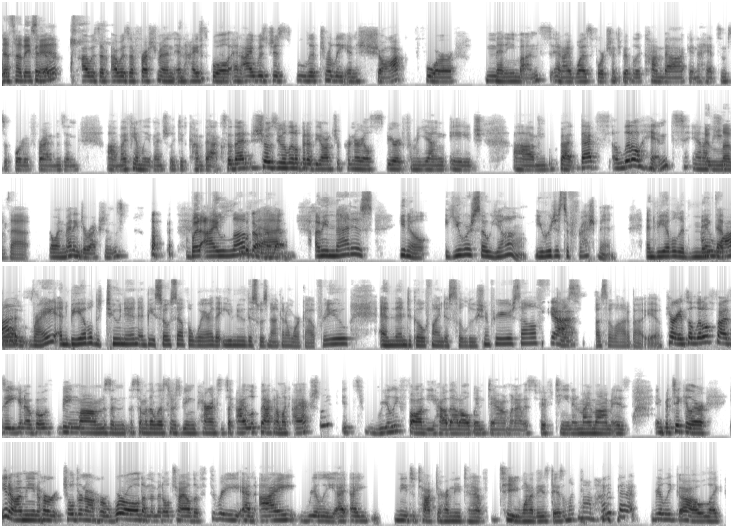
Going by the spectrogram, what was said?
that's how they say it. I was a I was a freshman in high school and I was just literally in shock for many months. And I was fortunate to be able to come back and I had some supportive friends and um, my family eventually did come back. So that shows you a little bit of the entrepreneurial spirit from a young age. Um, but that's a little hint. And I'm i love that. Go in many directions. but I love that. that. I mean, that is, you know, you were so young. You were just a freshman and be able to make I that bold, right? And be able to tune in and be so self aware that you knew this was not going to work out for you. And then to go find a solution for yourself. Yeah. us a lot about you. Carrie, it's a little fuzzy, you know, both being moms and some of the listeners being parents. It's like, I look back and I'm like, I actually, it's really foggy how that all went down when I was 15. And my mom is in particular, you know, I mean, her children are her world. I'm the middle child of three. And I really, I, I need to talk to her. I need to have tea one of these days. I'm like, Mom, how did that really go? Like,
